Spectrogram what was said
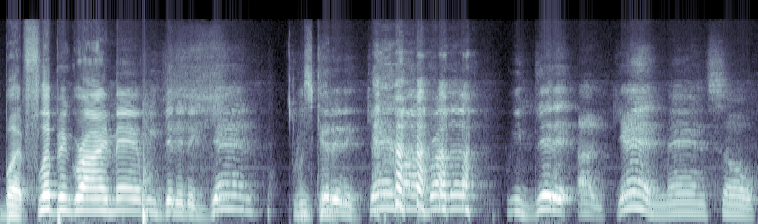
but Flip n Grind, man, we did it again. We Let's did get it again, my brother. We did it again, man. So,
